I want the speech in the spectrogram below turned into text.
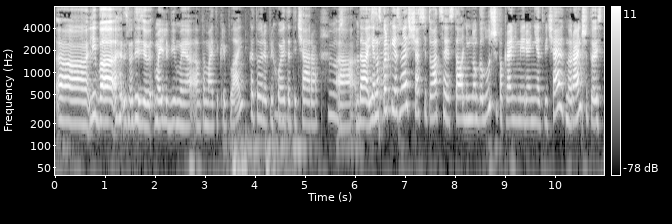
э, либо, смотрите, мои любимые автоматы Reply, которые приходят от HR. э, да, я, насколько я знаю, сейчас ситуация стала немного лучше, по крайней мере, они отвечают, но раньше, то есть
